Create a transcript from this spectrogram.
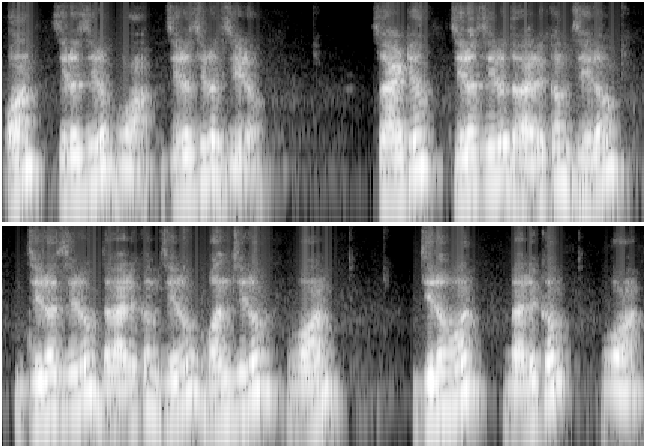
1 0 0 1 0 0 0. So at here 0 0 the value comes 0 0 0 the value comes 0 1 0 1 0 1 value comes 1.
